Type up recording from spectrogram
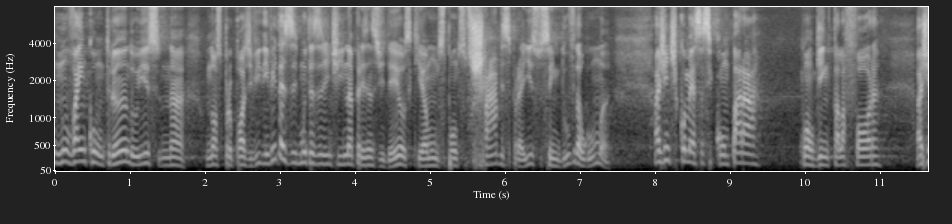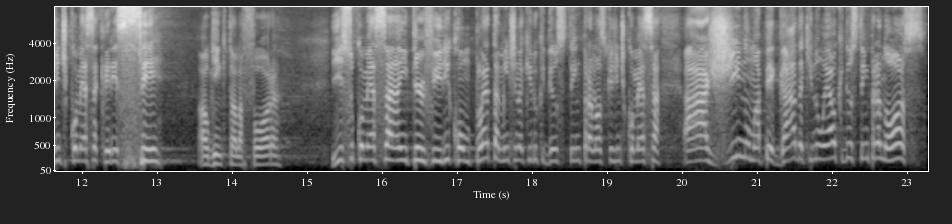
não vai encontrando isso na, no nosso propósito de vida, em vez de muitas vezes a gente ir na presença de Deus, que é um dos pontos chaves para isso, sem dúvida alguma, a gente começa a se comparar com alguém que está lá fora, a gente começa a querer ser alguém que está lá fora, e isso começa a interferir completamente naquilo que Deus tem para nós, porque a gente começa a agir numa pegada que não é o que Deus tem para nós.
